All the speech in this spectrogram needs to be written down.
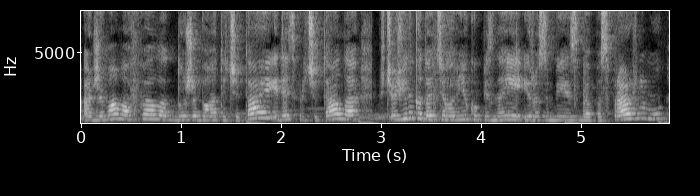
Адже мама Фелон дуже багато читає і десь прочитала, що жінка до цього віку пізнає і розуміє себе по-справжньому,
